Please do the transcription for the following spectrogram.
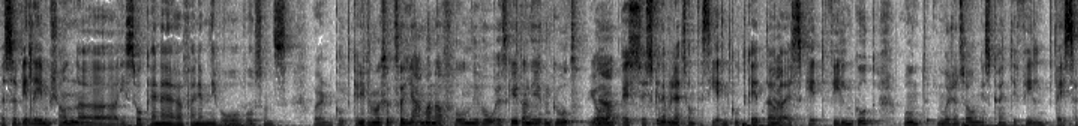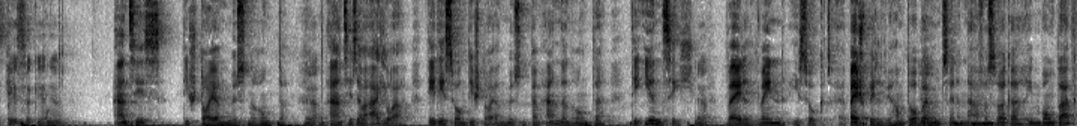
Also wir leben schon, äh, ich sage, auf einem Niveau, wo es uns allen gut geht. Ich habe immer gesagt, so jammern auf hohem Niveau. Es geht an jedem gut. Ja, ja. Es, es, ich will nicht sagen, dass es jedem gut geht, aber ja. es geht vielen gut und ich muss schon sagen, es könnte vielen besser gehen. Besser gehen, und ja. Eins ist, die Steuern müssen runter. Ja. Und eins ist aber auch klar, die, die sagen, die Steuern müssen beim anderen runter, die irren sich. Ja. Weil wenn, ich sage, Beispiel, wir haben da ja. bei uns einen Nahversorger im Wohnpark,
